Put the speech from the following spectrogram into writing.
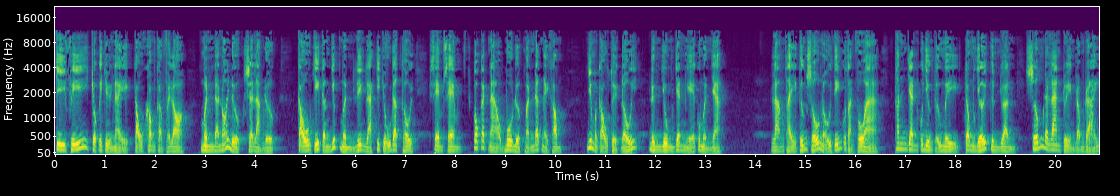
Chi phí cho cái chuyện này cậu không cần phải lo, mình đã nói được sẽ làm được. Cậu chỉ cần giúp mình liên lạc với chủ đất thôi, xem xem có cách nào mua được mảnh đất này không. Nhưng mà cậu tuyệt đối đừng dùng danh nghĩa của mình nha. Làm thầy tướng số nổi tiếng của thành phố A, thanh danh của Dương Tử Mi trong giới kinh doanh sớm đã lan truyền rộng rãi.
